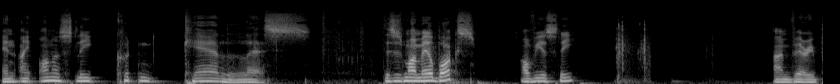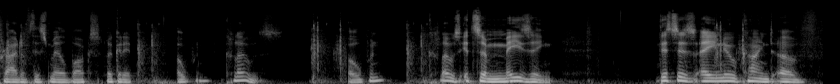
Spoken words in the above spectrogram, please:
and I honestly couldn't care less. This is my mailbox, obviously. I'm very proud of this mailbox. Look at it. Open, close. Open, close. It's amazing. This is a new kind of,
